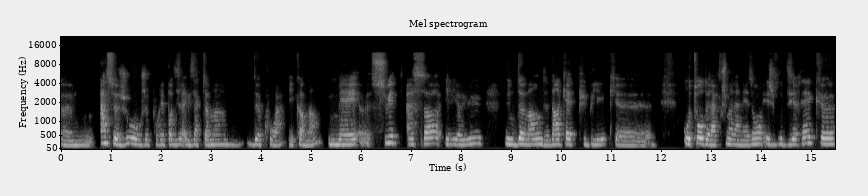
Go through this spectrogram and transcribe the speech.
Euh, à ce jour, je ne pourrais pas dire exactement de quoi et comment, mais euh, suite à ça, il y a eu une demande d'enquête publique euh, autour de l'accouchement à la maison et je vous dirais que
